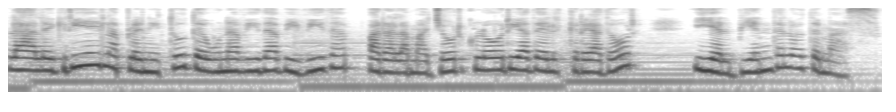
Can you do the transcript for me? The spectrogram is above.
la alegría y la plenitud de una vida vivida para la mayor gloria del Creador y el bien de los demás.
